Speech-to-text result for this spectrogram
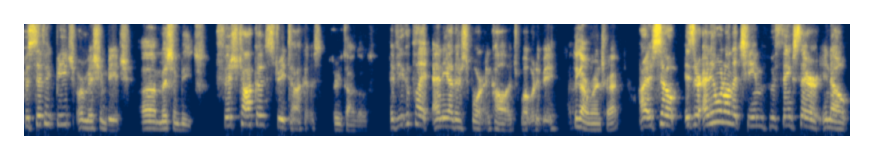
Pacific Beach or Mission Beach? Uh, Mission Beach, Fish tacos, street tacos. three tacos. If you could play any other sport in college, what would it be? I think I run track. All right, so is there anyone on the team who thinks they're, you know,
